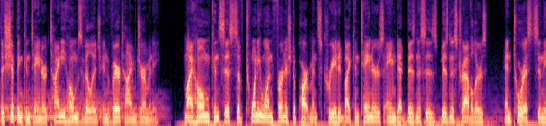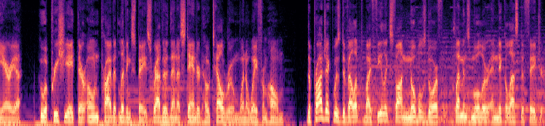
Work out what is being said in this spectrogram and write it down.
the shipping container Tiny Homes Village in Wertheim, Germany. My home consists of 21 furnished apartments created by containers aimed at businesses, business travelers, and tourists in the area, who appreciate their own private living space rather than a standard hotel room when away from home. The project was developed by Felix von Knobelsdorff, Clemens Muller and Nicolas de Fager.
